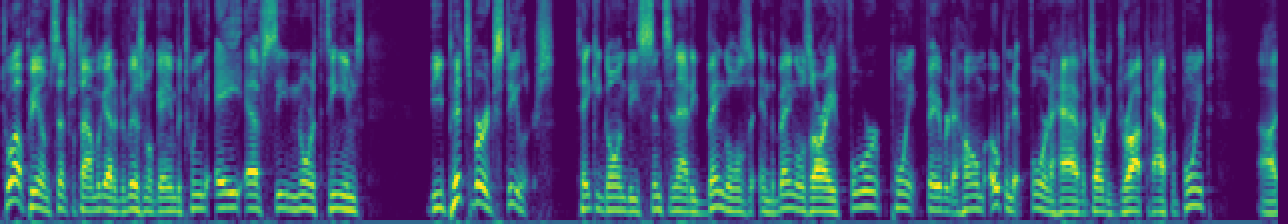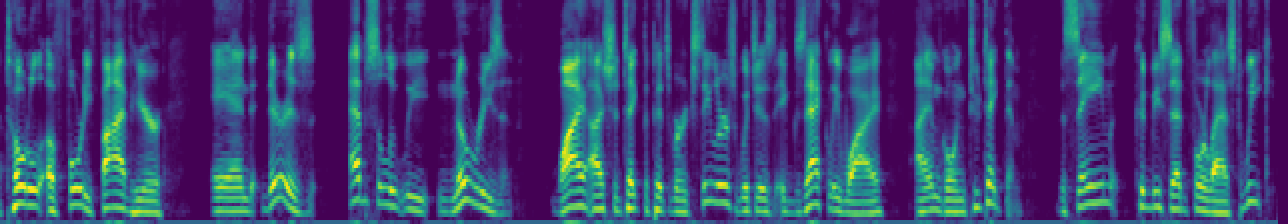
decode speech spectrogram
12 p.m. Central Time. We got a divisional game between AFC North teams. The Pittsburgh Steelers taking on the Cincinnati Bengals, and the Bengals are a four-point favorite at home. Opened at four and a half. It's already dropped half a point. Uh, total of 45 here, and there is absolutely no reason why I should take the Pittsburgh Steelers, which is exactly why I am going to take them. The same could be said for last week.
